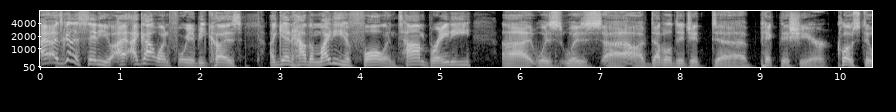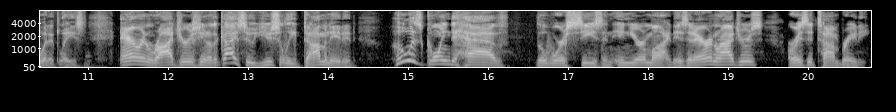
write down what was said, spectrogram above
I was going to say to you, I, I, got one for you because again, how the mighty have fallen. Tom Brady uh, was was uh, a double digit uh, pick this year, close to it at least. Aaron Rodgers, you know, the guys who usually dominated. Who is going to have the worst season in your mind? Is it Aaron Rodgers or is it Tom Brady?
